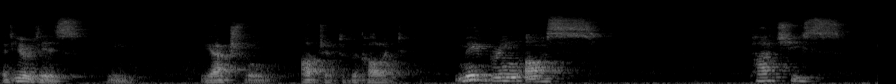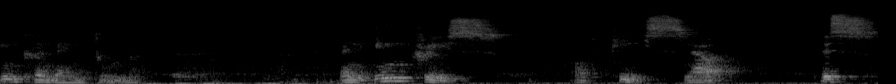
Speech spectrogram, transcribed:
and here it is, the, the actual object of the collect, may bring us pacis incrementum, an increase of peace. Now, this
